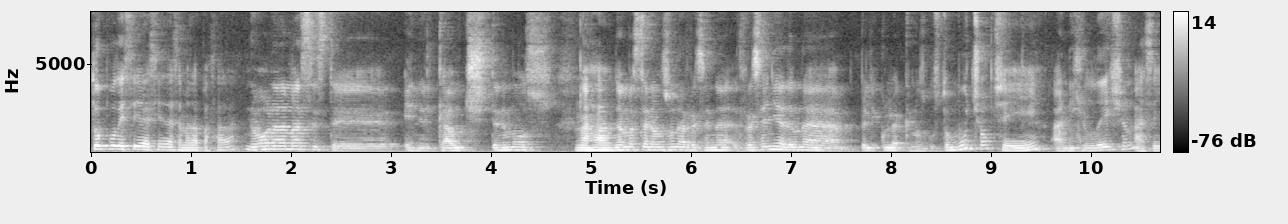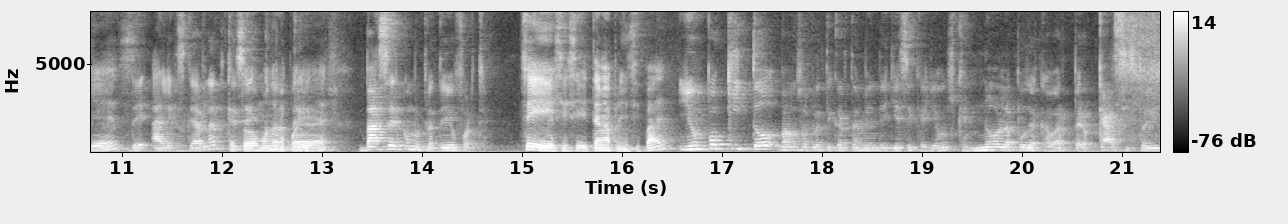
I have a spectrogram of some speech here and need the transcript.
¿Tú pudiste ir al cine la semana pasada? No, nada más este en el couch tenemos Ajá. Nada más tenemos una reseña, reseña de una película que nos gustó mucho, Sí, Annihilation, así es. de Alex Garland, que todo el mundo la puede ver. Va a ser como el platillo fuerte. Sí, sí, sí. Tema principal. Y un poquito vamos a platicar también de Jessica Jones, que no la pude acabar, pero casi estoy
